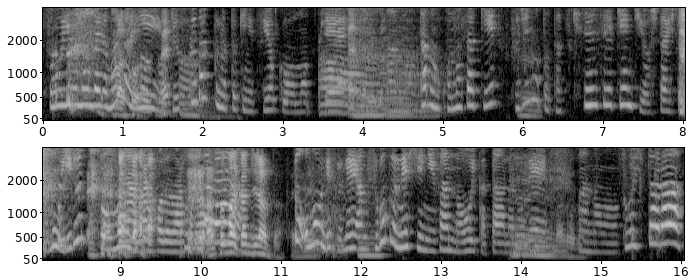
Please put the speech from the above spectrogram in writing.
そういう問題がまさにルックバックの時に強く思ってあの多分この先藤本辰樹先生研究をしたい人がもういると思うんですなるよ。ほどなるほど。そしたらあそんな感じなんだ。と思うんですよね。あうん。のすごく熱心にファンの多い方なのであのそうしたら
